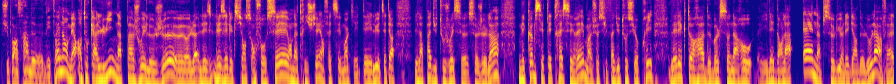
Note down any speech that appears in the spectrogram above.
Je suis pas en train de défendre. Non, non, mais en tout cas, lui n'a pas joué le jeu. Euh, les, élections sont faussées, on a triché. En fait, c'est moi qui ai été élu, etc. Il n'a pas du tout joué ce, ce jeu-là. Mais comme c'était très serré, moi, je suis pas du tout surpris. L'électorat de Bolsonaro, il est dans la haine absolue à l'égard de Lula. Enfin,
